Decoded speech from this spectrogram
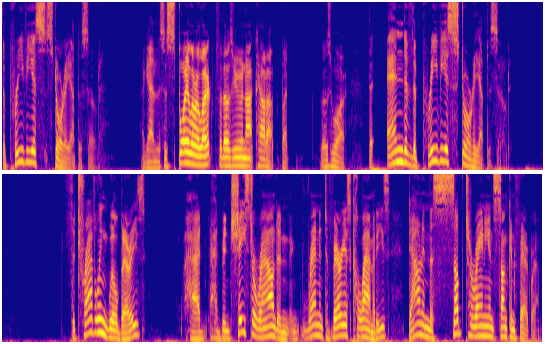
the previous story episode. Again, this is spoiler alert for those of you who are not caught up, but for those who are. The end of the previous story episode. The traveling Wilburys had had been chased around and ran into various calamities down in the subterranean sunken fairground.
